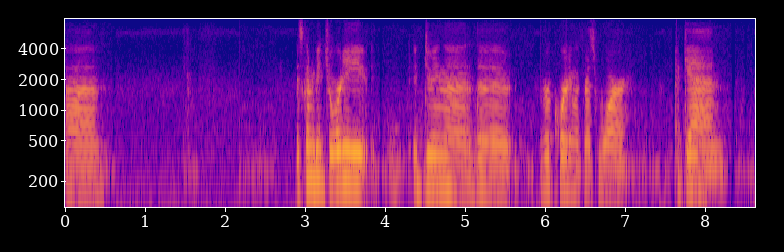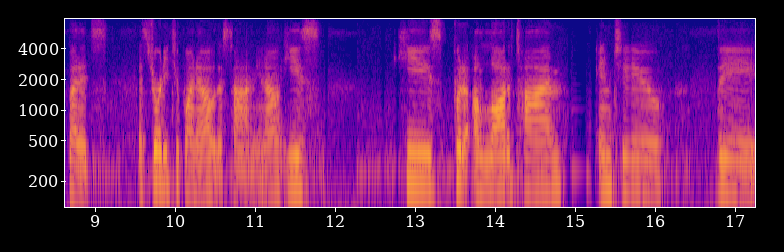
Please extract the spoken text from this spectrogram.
um, it's going to be Jordy doing the the recording with Reservoir again, but it's it's Jordy 2.0 this time. You know, he's he's put a lot of time into the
